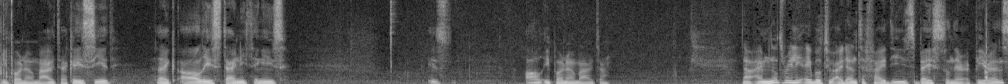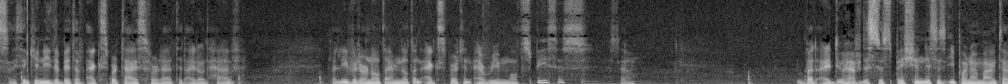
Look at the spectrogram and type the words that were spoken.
Yponomeuta, can you see it? Like all these tiny thingies is all Yponomeuta. Now I'm not really able to identify these based on their appearance. I think you need a bit of expertise for that that I don't have. Believe it or not, I'm not an expert in every moth species. So but I do have the suspicion this is Yponomeuta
